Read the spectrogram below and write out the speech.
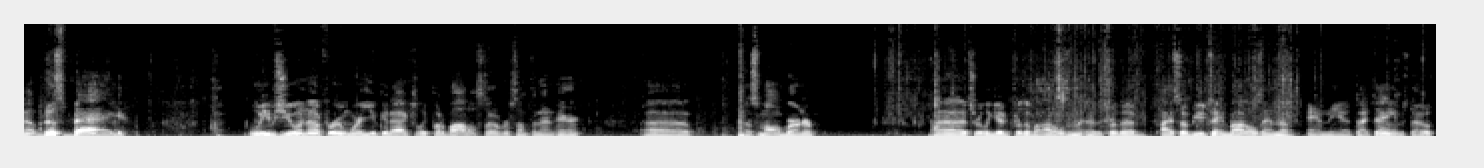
Now this bag leaves you enough room where you could actually put a bottle stove or something in here. Uh, a small burner. Uh, it's really good for the bottles and the, for the isobutane bottles and the and the uh, titanium stove.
